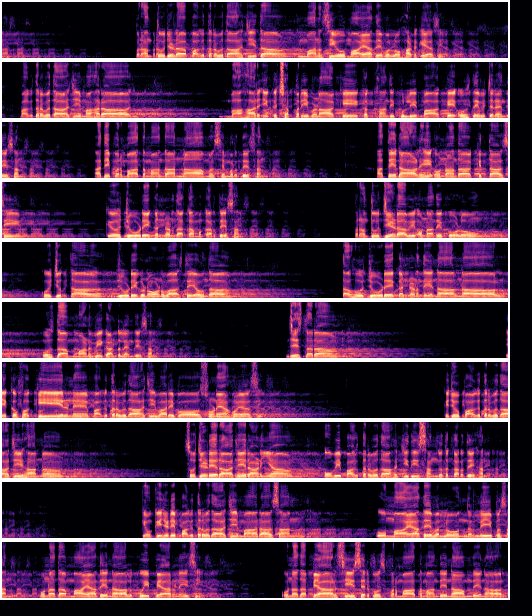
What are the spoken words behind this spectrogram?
ਪਰੰਤੂ ਜਿਹੜਾ ਭਗਤ ਰਵਿਦਾਸ ਜੀ ਦਾ ਮਨ ਸੀ, ਉਹ ਮਾਇਆ ਦੇ ਵੱਲੋਂ ਹਟ ਗਿਆ ਸੀ। ਭਗਤ ਰਵਿਦਾਸ ਜੀ ਮਹਾਰਾਜ, ਬਾਹਰ ਇੱਕ ਛੱਪਰੀ ਬਣਾ ਕੇ, ਕੱਖਾਂ ਦੀ ਕੁੱਲੀ ਪਾ ਕੇ ਉਸ ਦੇ ਵਿੱਚ ਰਹਿੰਦੇ ਸਨ। ਅਤੇ ਪਰਮਾਤਮਾ ਦਾ ਨਾਮ ਸਿਮਰਦੇ ਸਨ। ਅਤੇ ਨਾਲ ਹੀ ਉਹਨਾਂ ਦਾ ਕਿੱਤਾ ਸੀ ਕਿ ਉਹ ਜੋੜੇ ਗੰਢਣ ਦਾ ਕੰਮ ਕਰਦੇ ਸਨ। ਪਰੰਤੂ ਜਿਹੜਾ ਵੀ ਉਹਨਾਂ ਦੇ ਕੋਲੋਂ ਕੋਈ ਜੁੱਤਾ ਜੋੜੇ ਘਣਾਉਣ ਵਾਸਤੇ ਆਉਂਦਾ ਤਾਂ ਉਹ ਜੋੜੇ ਗੰਢਣ ਦੇ ਨਾਲ ਨਾਲ ਉਸ ਦਾ ਮਨ ਵੀ ਗੰਢ ਲੈਂਦੇ ਸਨ। ਜਿਸ ਤਰ੍ਹਾਂ ਇੱਕ ਫਕੀਰ ਨੇ ਭਗਤ ਰਵਿਦਾਸ ਜੀ ਬਾਰੇ ਬਹੁਤ ਸੁਣਿਆ ਹੋਇਆ ਸੀ ਕਿ ਜੋ ਭਗਤ ਰਵਿਦਾਸ ਜੀ ਹਨ, ਸੋ ਜਿਹੜੇ ਰਾਜੇ ਰਾਣੀਆਂ, ਉਹ ਵੀ ਭਗਤ ਰਵਿਦਾਸ ਜੀ ਦੀ ਸੰਗਤ ਕਰਦੇ ਹਨ। ਕਿਉਂਕਿ ਜਿਹੜੇ ਭਗਤ ਰਵਿਦਾਸ ਜੀ ਮਹਾਰਾਜ ਸਨ, ਉਹ ਮਾਇਆ ਦੇ ਵੱਲੋਂ ਨਿਰਲੇਪ ਸਨ। ਉਹਨਾਂ ਦਾ ਮਾਇਆ ਦੇ ਨਾਲ ਕੋਈ ਪਿਆਰ ਨਹੀਂ ਸੀ। ਉਹਨਾਂ ਦਾ ਪਿਆਰ ਸੀ ਸਿਰਫ ਉਸ ਪਰਮਾਤਮਾ ਦੇ ਨਾਮ ਦੇ ਨਾਲ।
